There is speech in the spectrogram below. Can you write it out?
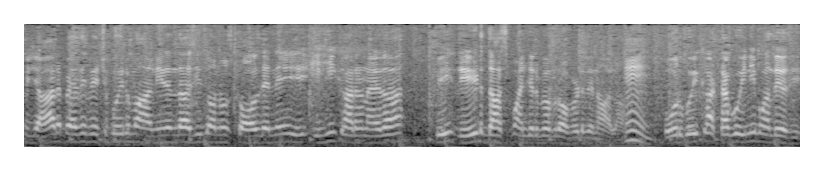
50 ਰੁਪਏ ਦੇ ਵਿੱਚ ਕੋਈ ਰੁਮਾਲ ਨਹੀਂ ਦਿੰਦਾ ਅਸੀਂ ਤੁਹਾਨੂੰ ਸਟਾਲ ਦਿੰਨੇ ਇਹ- ਕਾਰਨ ਹੈ ਇਹਦਾ ਵੀ ਰੇਟ 10-5 ਰੁਪਏ ਪ੍ਰੋਫਿਟ ਦੇ ਨਾਲ ਆ। ਹੋਰ ਕੋਈ ਘਾਟਾ ਕੋਈ ਨਹੀਂ ਪਾਉਂਦੇ ਅਸੀਂ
